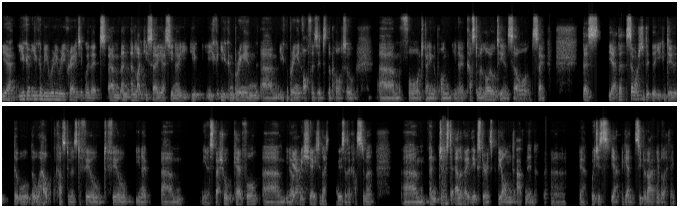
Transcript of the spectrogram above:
Yeah, you can you can be really really creative with it, um, and and like you say, yes, you know you you, you can bring in um, you can bring in offers into the portal um, for depending upon you know customer loyalty and so on. So there's yeah there's so much do, that you can do that, that will that will help customers to feel to feel you know um, you know special, cared for, um, you know yeah. appreciated, I suppose, as a customer um, and just to elevate the experience beyond admin. Uh, yeah, which is yeah, again, super valuable, I think.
